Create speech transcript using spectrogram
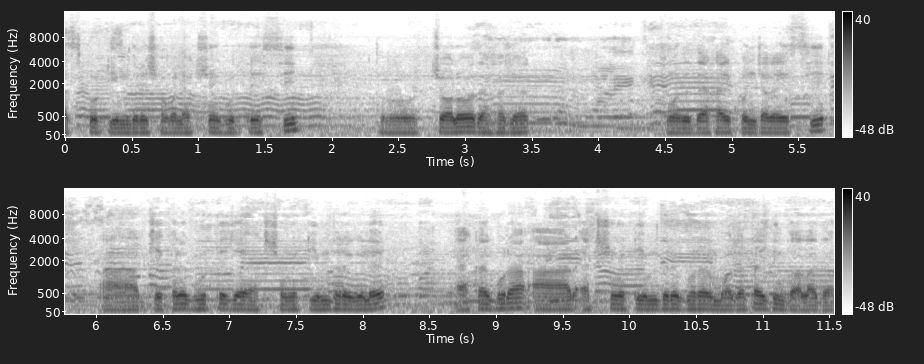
আজকেও টিম ধরে সকলে একসঙ্গে ঘুরতে এসেছি। তো চলো দেখা যাক তোমাদের দেখাই কোন জায়গায় এসেছি। আর যেখানে ঘুরতে যাই, একসঙ্গে টিম ধরে গেলে একা ঘোরা আর একসঙ্গে টিম ধরে ঘোরার মজাটাই কিন্তু আলাদা।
